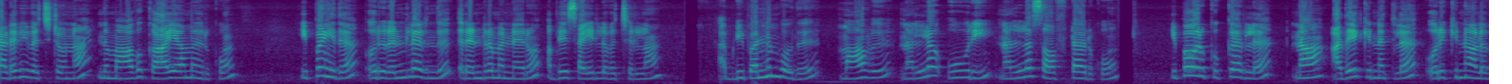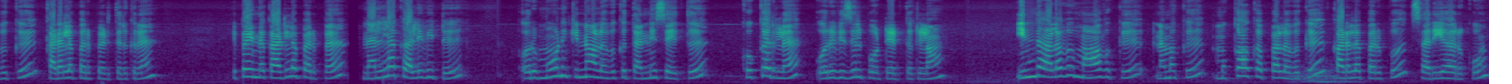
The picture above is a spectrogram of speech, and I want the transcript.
தடவி வச்சிட்டோன்னா இந்த மாவு காயாமல் இருக்கும். இப்போ இதை ஒரு ரெண்டுலேருந்து ரெண்டரை மணி நேரம் அப்படியே சைடில் வச்சிடலாம். அப்படி பண்ணும்போது மாவு நல்லா ஊறி நல்லா சாஃப்டாக இருக்கும். இப்போ ஒரு குக்கரில் நான் அதே கிண்ணத்தில் ஒரு கிண்ணம் அளவுக்கு கடலைப்பருப்பு எடுத்துருக்கிறேன். இப்போ இந்த கடலைப்பருப்பை நல்லா கழுவிட்டு ஒரு மூணு கிண்ணம் அளவுக்கு தண்ணி சேர்த்து குக்கரில் ஒரு விசில் போட்டு எடுத்துக்கலாம். இந்த அளவு மாவுக்கு நமக்கு முக்கால் கப் அளவுக்கு கடலைப்பருப்பு சரியாக இருக்கும்.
